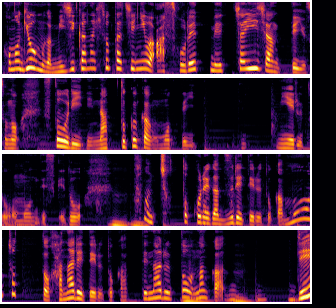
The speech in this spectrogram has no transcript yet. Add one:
この業務が身近な人たちには、あ、それめっちゃいいじゃんっていう、そのストーリーに納得感を持ってい見えると思うんですけど、多分ちょっとこれがずれてるとか、もうちょっと離れてるとかってなると、うん。なんか、うん。で？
